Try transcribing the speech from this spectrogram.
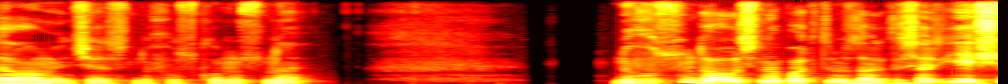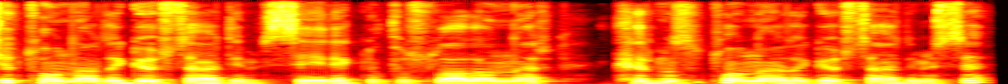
devam edeceğiz nüfus konusuna. Nüfusun dağılışına baktığımızda arkadaşlar yeşil tonlarda gösterdiğim seyrek nüfuslu alanlar, kırmızı tonlarda gösterdiğim ise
